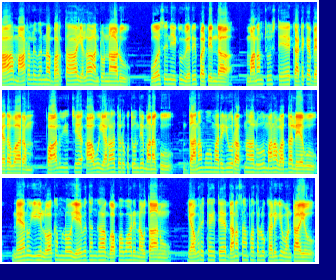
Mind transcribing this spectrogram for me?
ఆ మాటలు విన్న భర్త ఇలా అంటున్నాడు ఓసి నీకు వెర్రి పట్టిందా? మనం చూస్తే కటిక బేదవారం పాలు ఇచ్చే ఆవు ఎలా దొరుకుతుంది మనకు? ధనము మరియు రత్నాలు మన వద్ద లేవు. నేను ఈ లోకంలో ఏ విధంగా గొప్పవాడినవుతాను? ఎవరికైతే ధన సంపదలు కలిగి ఉంటాయో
